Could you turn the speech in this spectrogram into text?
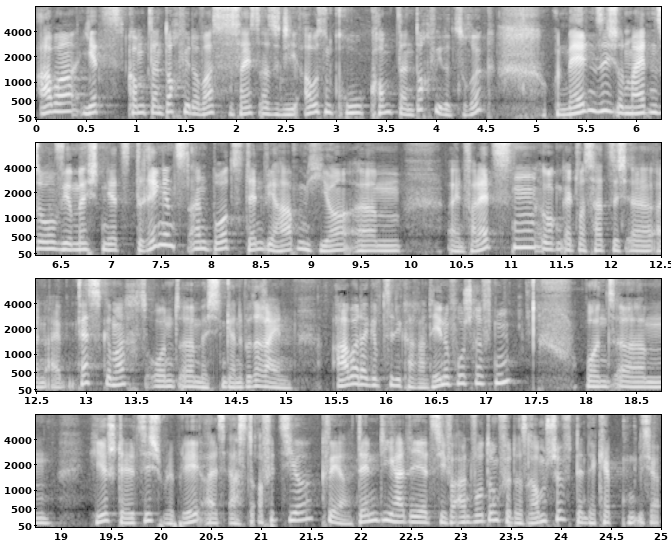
Aber jetzt kommt dann doch wieder was. Das heißt also, die Außencrew kommt dann doch wieder zurück und melden sich und meinten so, wir möchten jetzt dringendst an Bord, denn wir haben hier ähm, einen Verletzten. Irgendetwas hat sich äh, an einem festgemacht und äh, möchten gerne bitte rein. Aber da gibt es ja die Quarantänevorschriften und ähm, hier stellt sich Ripley als erster Offizier quer, denn die hatte jetzt die Verantwortung für das Raumschiff, denn der Captain ist ja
